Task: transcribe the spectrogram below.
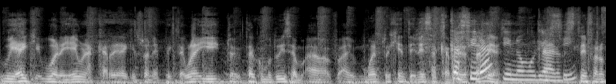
Y hay que- bueno, y hay unas carreras que son espectaculares. Y tal como tú dices, ha, ha muerto gente en esas carreras Casiraghi también. no murió Claro. así. Stefano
